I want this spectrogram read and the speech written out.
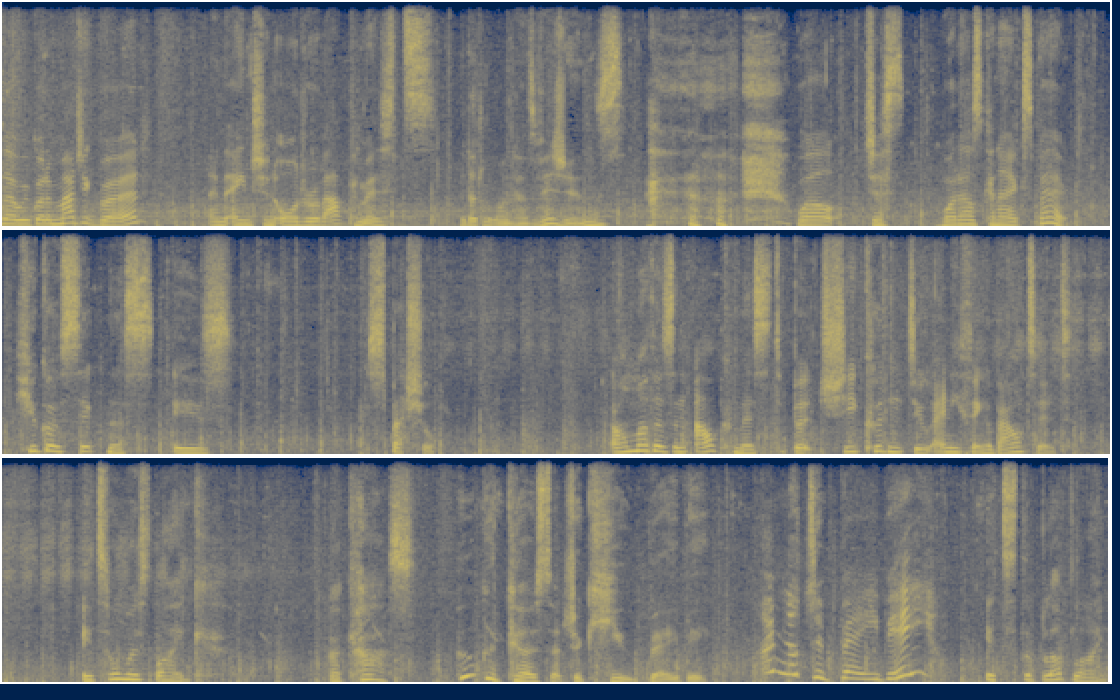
So we've got a magic bird, an ancient order of alchemists. The little one has visions. well, just what else can I expect? Hugo's sickness is special. Our mother's an alchemist, but she couldn't do anything about it. It's almost like a curse. Who could curse such a cute baby? I'm not a baby! It's the bloodline.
